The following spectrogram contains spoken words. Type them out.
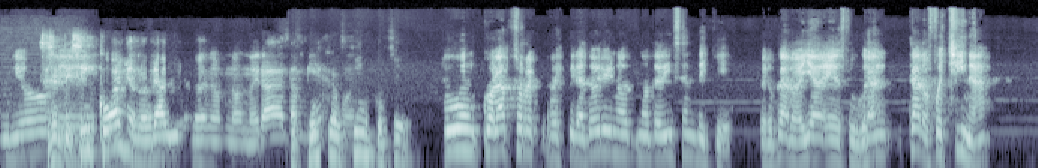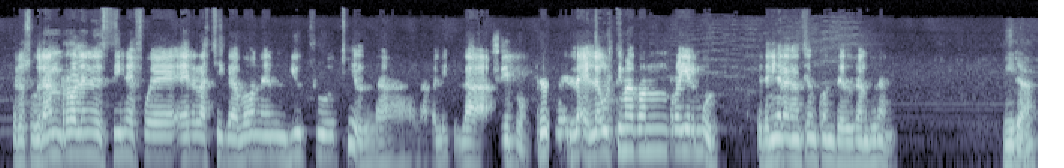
murió, 65 eh, años, no era, no, no, no era tan vieja. sí. Tuvo un colapso respiratorio y no, no, te dicen de qué. Pero claro, ella, eh, su gran. Claro, fue China, pero su gran rol en el cine fue era la chica Bond en View to Kill, la, la película. Sí, pues. es la última con Roger Moore que tenía la canción con de Duran Duran. Mira,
